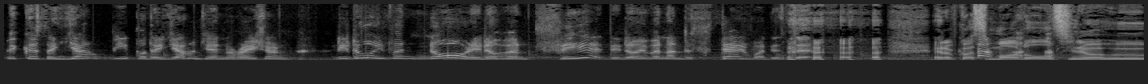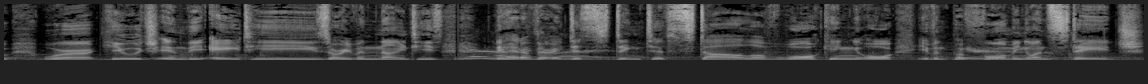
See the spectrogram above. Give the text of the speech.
Because the young people, the young generation, they don't even know. They don't even see it. They don't even understand what is it. and of course, models, you know, who were huge in the 80s or even 90s, Yeah, they had a very right. distinctive style of walking or even performing on stage.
